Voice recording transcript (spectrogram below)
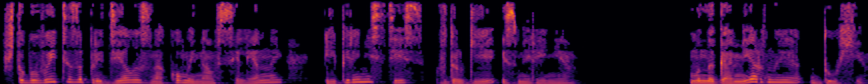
чтобы выйти за пределы знакомой нам Вселенной и перенестись в другие измерения. Многомерные духи.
